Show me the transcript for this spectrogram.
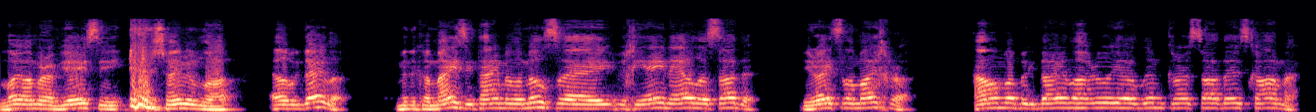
Lo Amar Rav Yesi Shemim Lo El B'Gdayla Min the Kamaisi Time El Milsei V'Chiein El Asada Yireitz La Meichra Alma B'Gdayla Haruya Limkar Sada Is Kama.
